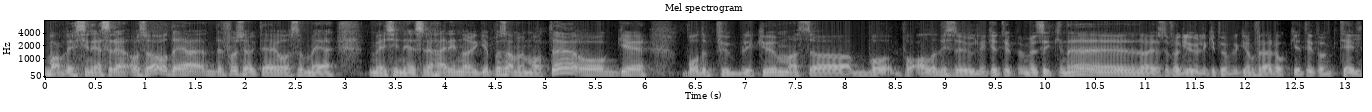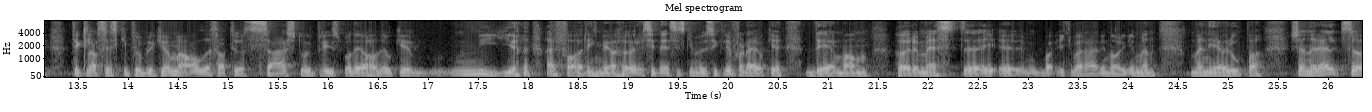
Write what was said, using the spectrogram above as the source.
vanlige kinesere også. Og det, det forsøkte jeg jo også med, med, kinesere her i Norge på samme måte. Og eh, både publikum, altså bo, på alle disse ulike typer musikkene eh, Det var jo selvfølgelig ulike publikum, fra rocke til funk til, til klassiske publikum. Men alle satte jo særs stor pris på det, og hadde jo ikke mye erfaring med å høre kinesiske musikere. For det er jo ikke det man hører mest, eh, ikke bare her i Norge, men, men i Europa generelt. Så,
